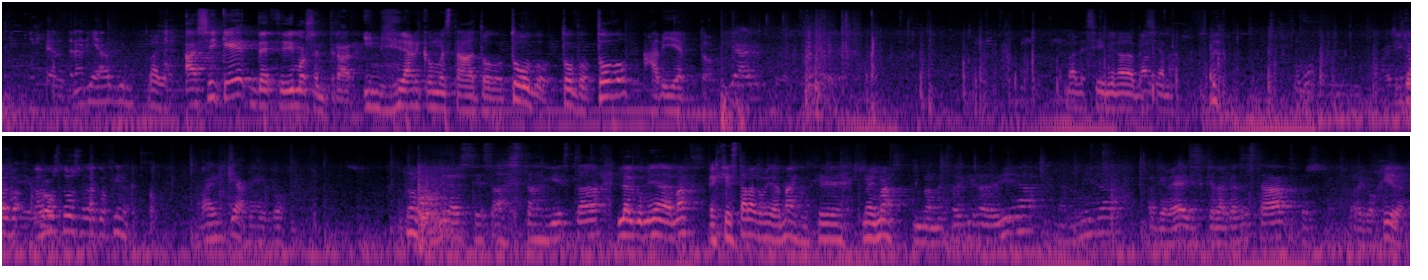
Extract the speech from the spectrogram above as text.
Vale. Así que decidimos entrar. Y mirar cómo estaba todo, todo, todo, todo abierto. Vale, sí, mira la persiana. Chicos, va- vamos todos a la cocina. Válgame, bro. No, pues mira, es- está, está- aquí está la comida de Max. Es que está la comida de Max, es que no hay más. En plan, está aquí la bebida, la comida. Para que veáis, es que la casa está pues, recogida.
